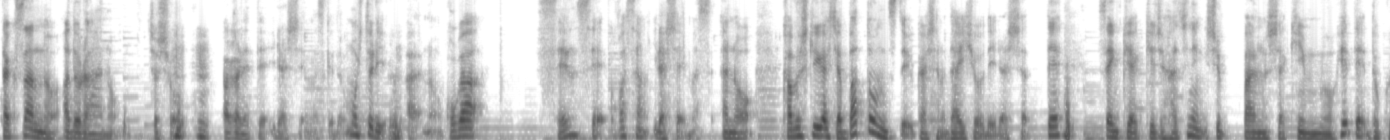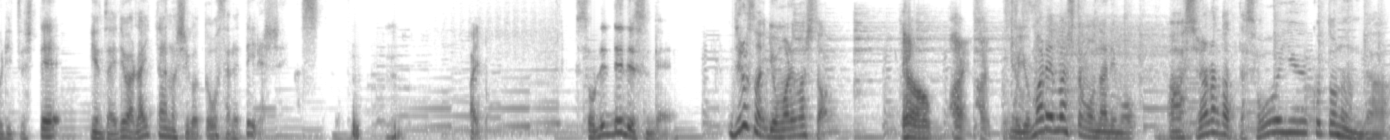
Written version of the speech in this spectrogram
たくさんのアドラーの著書を。書かれていらっしゃいますけど、もう一人、あの古賀先生、古賀さんいらっしゃいます。あの株式会社バトンズという会社の代表でいらっしゃって、1998年出版社勤務を経て独立して、現在ではライターの仕事をされていらっしゃいます。はい。それでですね、ジローさん読まれました？いや、はいはい。もう読まれましたもん何もああ知らなかったそういうことなんだ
